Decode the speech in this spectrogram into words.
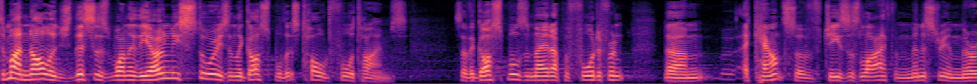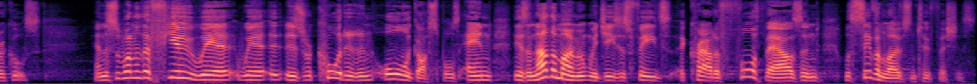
to my knowledge, this is one of the only stories in the gospel that's told four times. So the gospels are made up of four different um, accounts of Jesus' life and ministry and miracles. And this is one of the few where, where it is recorded in all the Gospels. And there's another moment where Jesus feeds a crowd of 4,000 with seven loaves and two fishes.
